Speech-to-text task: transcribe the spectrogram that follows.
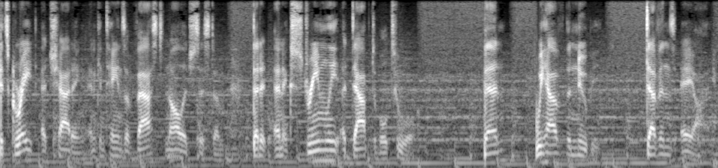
It's great at chatting and contains a vast knowledge system that it an extremely adaptable tool. Then, we have the newbie, Devin's AI.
